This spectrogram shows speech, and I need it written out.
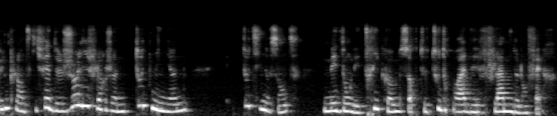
une plante qui fait de jolies fleurs jaunes toutes mignonnes, toutes innocentes, mais dont les trichomes sortent tout droit des flammes de l'enfer.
